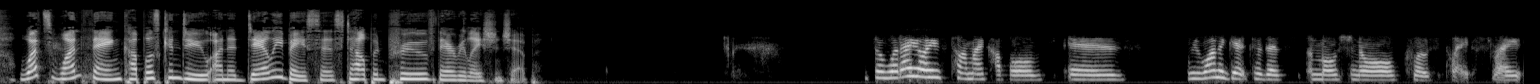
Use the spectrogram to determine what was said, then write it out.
What's one thing couples can do on a daily basis to help improve their relationship? So what I always tell my couples is we want to get to this emotional close place, right?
